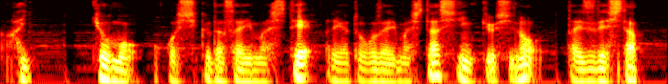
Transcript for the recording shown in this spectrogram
はい。今日もお越しくださいましてありがとうございました。鍼灸師の大豆でした。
